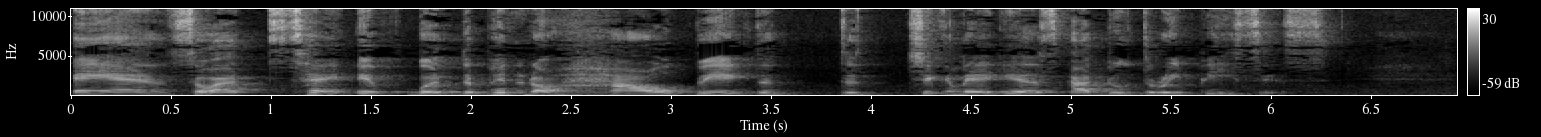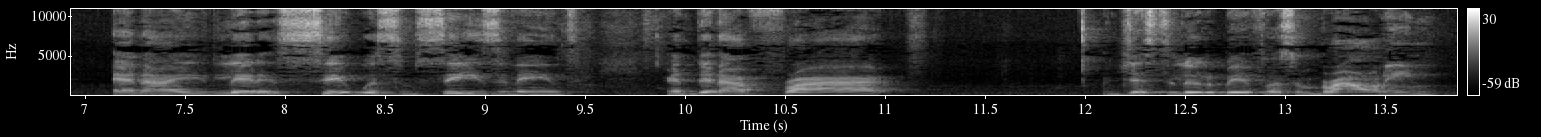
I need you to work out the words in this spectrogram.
And so I take, if, but depending on how big the, the chicken leg is, I do three pieces. And I let it sit with some seasonings. And then I fry just a little bit for some browning.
